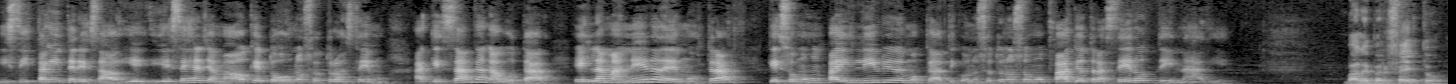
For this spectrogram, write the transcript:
y si están interesados. Y, y, ese es el llamado que todos nosotros hacemos, a que salgan a votar. Es la manera de demostrar que somos un país libre y democrático. Nosotros no somos patio trasero de nadie. Vale, perfecto.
